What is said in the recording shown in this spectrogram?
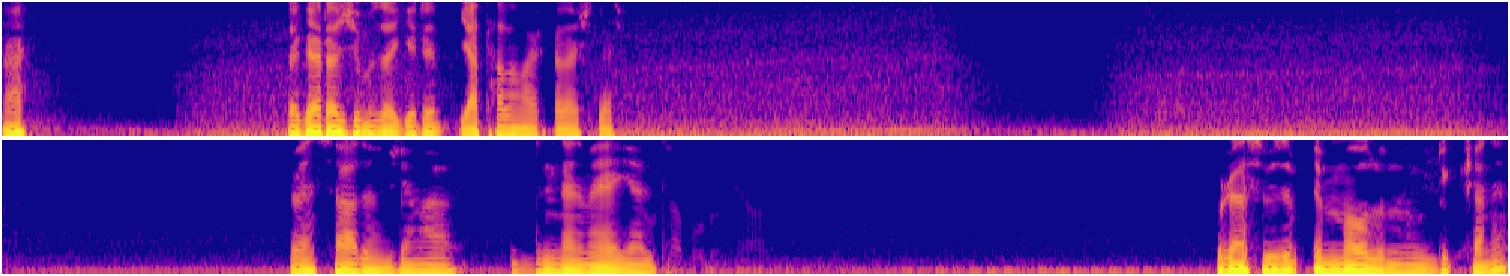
Heh. Ve garajımıza girip yatalım arkadaşlar. Ben sağa döneceğim abi. Dinlenmeye geldim. Burası bizim Emmoğlu'nun dükkanı.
